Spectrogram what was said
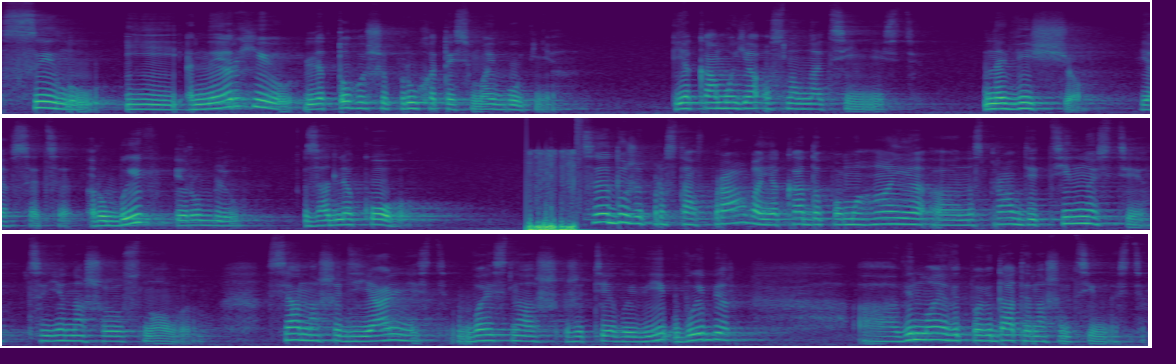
силу і енергію для того, щоб рухатись в майбутнє? Яка моя основна цінність? Навіщо я все це робив і роблю? Задля кого? Це дуже проста вправа, яка допомагає е, насправді цінності, це є нашою основою. Вся наша діяльність, весь наш життєвий вибір, е, він має відповідати нашим цінностям.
